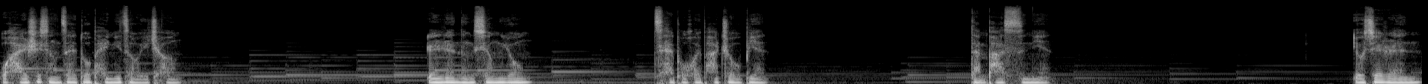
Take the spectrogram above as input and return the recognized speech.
我还是想再多陪你走一程。人人能相拥，才不会怕骤变，但怕思念。有些人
